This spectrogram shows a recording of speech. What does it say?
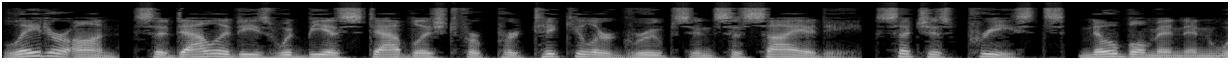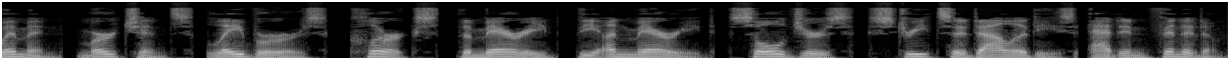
Later on, sodalities would be established for particular groups in society, such as priests, noblemen and women, merchants, laborers, clerks, the married, the unmarried, soldiers, street sodalities ad infinitum.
